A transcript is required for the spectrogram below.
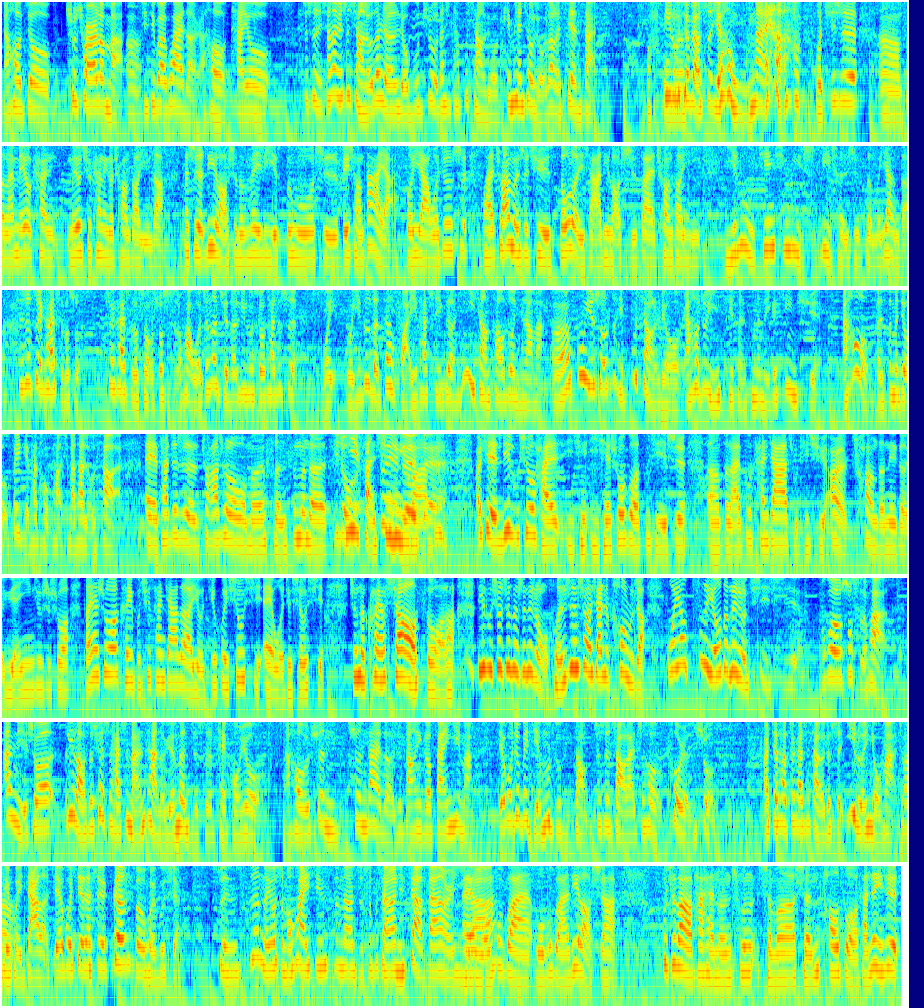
然后就出圈了嘛，嗯奇奇怪怪的，然后他又就是相当于是想留的人留不住，但是他不想留，偏偏就留到了现在。哇，利路修表示也很无奈啊。我其实，嗯、本来没有看，没有去看那个创造营的，但是厉老师的魅力似乎是非常大呀，所以啊，我就是我还专门是去搜了一下厉老师在创造营一路艰辛历历程是怎么样的。其实最开始的时候，最开始的时候，说实话，我真的觉得利路修他就是我，我一度的在怀疑他是一个逆向操作，你知道吗？嗯，故意说自己不想留，然后就引起粉丝们的一个兴趣，然后粉丝们就非给他投票，就把他留下来。哎，他这是抓住了我们粉丝们的一种逆反心理嘛。对对对 而且利路修还以前以前说过自己是，嗯、本来不参加主题曲二创的那个原因，就是说导演说可以不去参加的，有机会休息，哎，我就休息，真的快要笑死我了。利路修真的是那种浑身上下就透露着我要自由的那种气息。不过说实话，按理说厉老师确实还是蛮惨的，原本只是陪朋友，然后顺顺带的就当一个翻译嘛，结果就被节目组找就是找来之后凑人数。而且他最开始想的就是一轮游嘛就可以回家了，结果现在是根本回不去。损失能有什么坏心思呢？只是不想让你下班而已哎，我！不管，我不管厉老师啊，不知道他还能出什么神操作，反正也是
